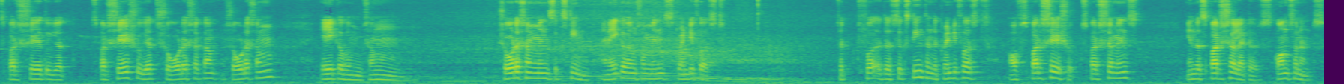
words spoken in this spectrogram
स्पर्शे तु यत्, स्पर्शेषु यत् षोडशकं, षोडशम् एकविंशं षोडशं means sixteenth ekavimsham means 21st so for the 16th and the 21st of sparsheshu sparsha means in the sparsha letters consonants.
